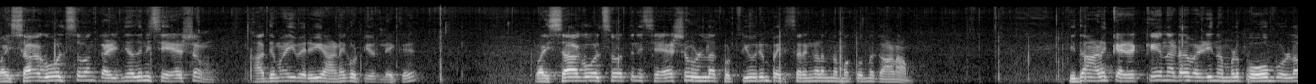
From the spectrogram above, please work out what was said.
വൈശാഖോത്സവം കഴിഞ്ഞതിന് ശേഷം ആദ്യമായി വരികയാണ് കൊട്ടിയൂരിലേക്ക്. വൈശാഖോത്സവത്തിന് ശേഷമുള്ള കൊട്ടിയൂരും പരിസരങ്ങളും നമുക്കൊന്ന് കാണാം. ഇതാണ് കിഴക്കേ നട വഴി നമ്മൾ പോകുമ്പോഴുള്ള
